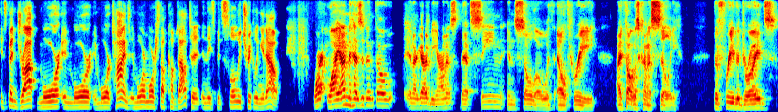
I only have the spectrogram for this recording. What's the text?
it's been dropped more and more and more times, and more and more stuff comes out to it, and they've been slowly trickling it out. Why, why I'm hesitant though, and I got to be honest, that scene in Solo with L3 I thought was kind of silly. The free the droids.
